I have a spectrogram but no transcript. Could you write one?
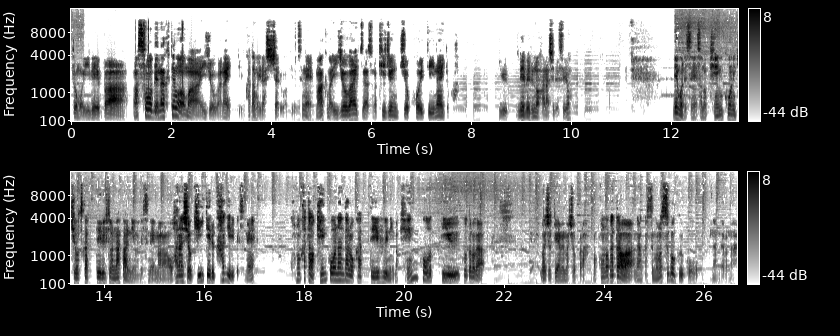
人もいれば、まあそうでなくても、まあ異常がないっていう方もいらっしゃるわけですね。まああくまで異常がないっていうのはその基準値を超えていないとか、いうレベルの話ですよ。でもですね、その健康に気を使っている人の中にはですね、まあお話を聞いている限りですね、この方は健康なんだろうかっていうふうに、まあ健康っていう言葉が、まあちょっとやめましょうか。まあ、この方はなんかものすごくこう、なんだろうな、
